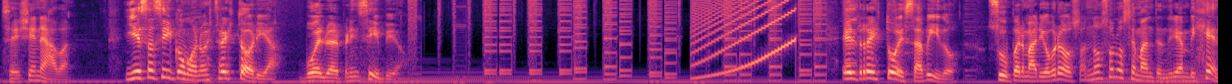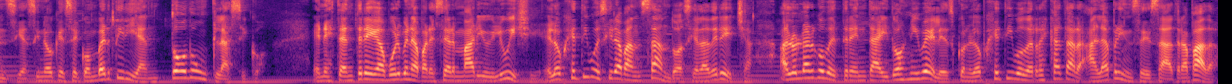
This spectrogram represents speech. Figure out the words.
se llenaban. Y es así como nuestra historia vuelve al principio. El resto es sabido. Super Mario Bros. no solo se mantendría en vigencia, sino que se convertiría en todo un clásico. En esta entrega vuelven a aparecer Mario y Luigi. El objetivo es ir avanzando hacia la derecha a lo largo de 32 niveles con el objetivo de rescatar a la princesa atrapada.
